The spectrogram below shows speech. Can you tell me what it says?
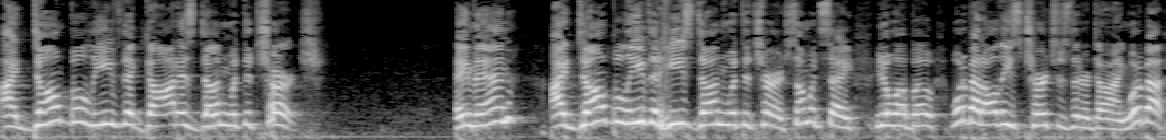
I don't believe that God is done with the church. Amen? I don't believe that he's done with the church. Some would say, you know what, Bo, what about all these churches that are dying? What about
